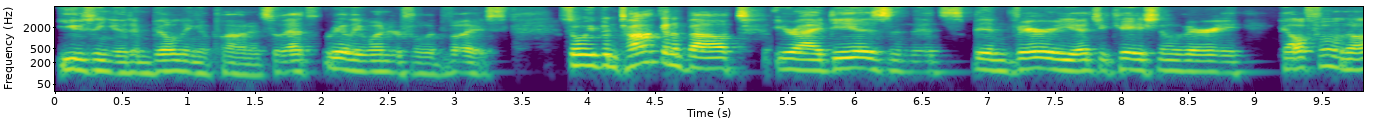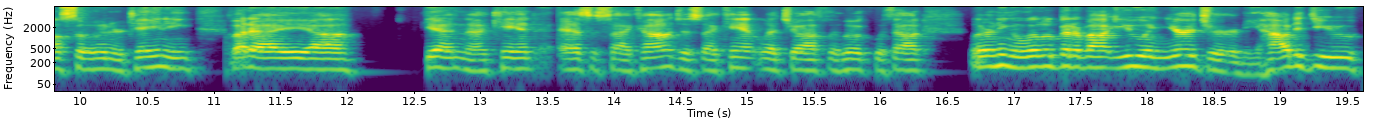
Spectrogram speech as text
using it and building upon it. So that's really wonderful advice. So we've been talking about your ideas and it's been very educational, very helpful and also entertaining. But I uh, again, I can't, as a psychologist, I can't let you off the hook without learning a little bit about you and your journey. How did you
